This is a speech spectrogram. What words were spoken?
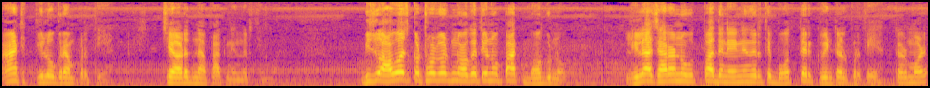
આઠ કિલોગ્રામ પ્રતિ હેક્ટર જે અડદના પાકની અંદરથી મળે. બીજો આવો જ કઠોળ વર્ગનો અગત્યનો પાક મગનો. લીલા ચારાનું ઉત્પાદન એની અંદરથી બોતેર ક્વિન્ટલ પ્રતિ હેક્ટર મળે.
